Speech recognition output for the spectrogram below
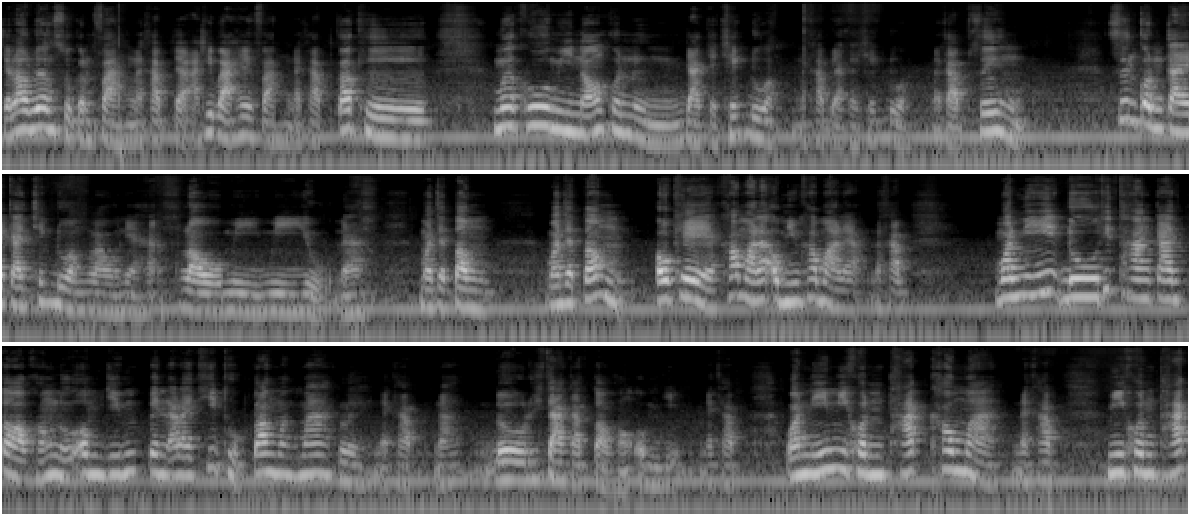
จะเล่าเรื่องสู่กันฟังนะครับ จะอธิบายให้ฟังนะครับ ก็คือเมื่อคู่มีน้องคนหนึ่ง อยากจะเช็คดวงนะครับ อยากจะเช็คดวงนะครับ ซึ่งซึ่งกลไกการเช็คดวงเราเนี่ยฮะเรามีมีอยู่นะ มันจะต้อง มันจะต้องโอเค เข้ามาแล้วอมยิ้มเข้ามาแล้วนะครับ วันนี้ดูทิศทางการตอบของหนูอมยิ้มเป็นอะไรที่ถูกต้องมาก ๆเลยนะครับนะดูทิศทางการตอบของอมยิ้มนะครับ วันนี้มีคนทักเข้ามานะครับ มีคนทัก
